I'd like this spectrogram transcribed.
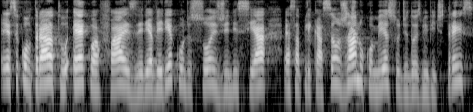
Esse contrato é com a Pfizer e haveria condições de iniciar essa aplicação já no começo de 2023?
